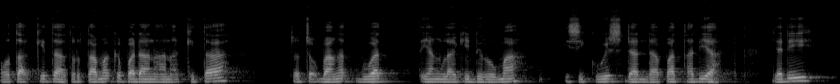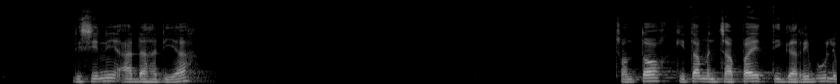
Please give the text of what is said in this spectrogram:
otak kita terutama kepada anak-anak kita cocok banget buat yang lagi di rumah isi kuis dan dapat hadiah. Jadi di sini ada hadiah. Contoh kita mencapai 3500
